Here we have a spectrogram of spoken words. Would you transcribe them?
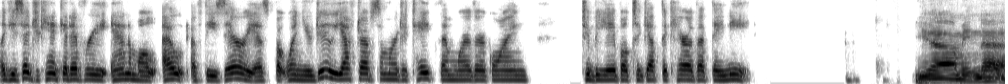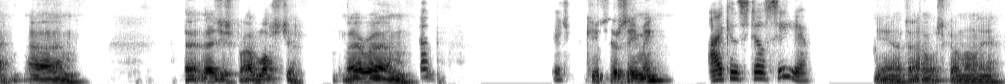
like you said you can't get every animal out of these areas but when you do you have to have somewhere to take them where they're going to be able to get the care that they need yeah, I mean, no, um, they're, they're, just. I've lost you. They're. Um, oh. Can you still see me? I can still see you. Yeah, I don't know what's going on here.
